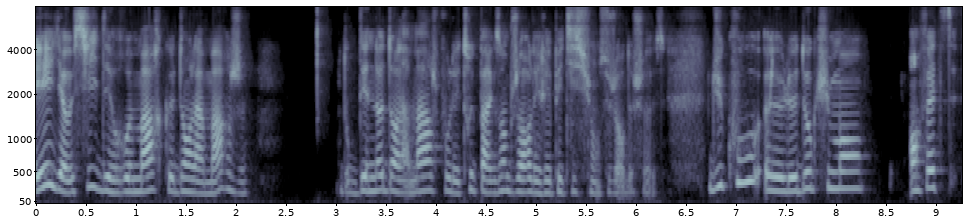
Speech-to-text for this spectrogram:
Et il y a aussi des remarques dans la marge donc des notes dans la marge pour les trucs par exemple genre les répétitions, ce genre de choses. Du coup, euh, le document, en fait,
